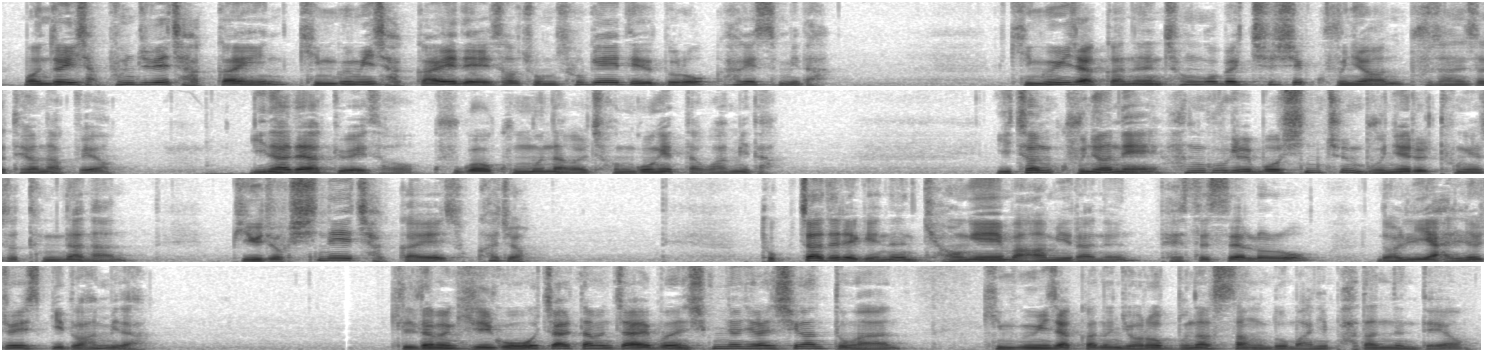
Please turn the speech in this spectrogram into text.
먼저 이 작품집의 작가인 김금희 작가에 대해서 좀 소개해 드리도록 하겠습니다. 김금희 작가는 1979년 부산에서 태어났고요. 인하대학교에서 국어 국문학을 전공했다고 합니다. 2009년에 한국일보 신춘 문예를 통해서 등단한 비유적 신의 작가에 속하죠. 독자들에게는 경애의 마음이라는 베스트셀러로 널리 알려져 있기도 합니다. 길다면 길고 짧다면 짧은 10년이라는 시간 동안 김금희 작가는 여러 문학상도 많이 받았는데요.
